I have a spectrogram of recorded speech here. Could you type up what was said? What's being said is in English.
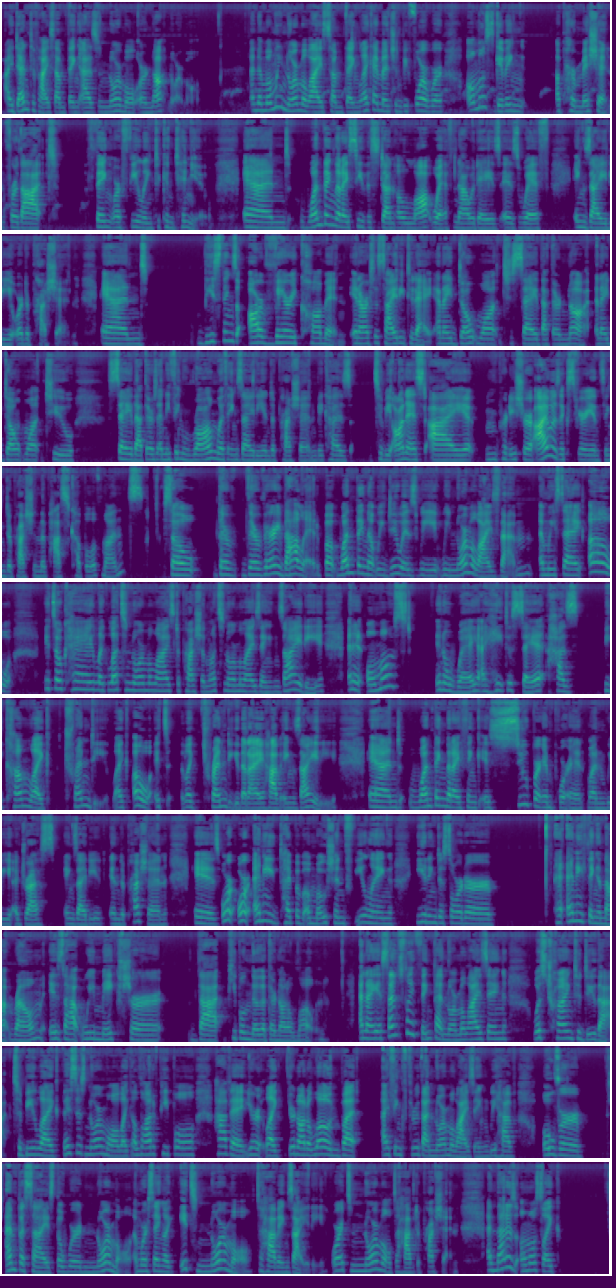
identify something as normal or not normal? And then when we normalize something, like I mentioned before, we're almost giving a permission for that thing or feeling to continue. And one thing that I see this done a lot with nowadays is with anxiety or depression. And these things are very common in our society today. And I don't want to say that they're not. And I don't want to say that there's anything wrong with anxiety and depression because to be honest, I am pretty sure I was experiencing depression the past couple of months. So they're they're very valid, but one thing that we do is we we normalize them and we say, "Oh, it's okay. Like let's normalize depression. Let's normalize anxiety." And it almost in a way, I hate to say it, has become like trendy like oh it's like trendy that i have anxiety. And one thing that i think is super important when we address anxiety and depression is or or any type of emotion feeling eating disorder anything in that realm is that we make sure that people know that they're not alone and i essentially think that normalizing was trying to do that to be like this is normal like a lot of people have it you're like you're not alone. But i think through that normalizing we have over emphasized the word normal and we're saying like it's normal to have anxiety or it's normal to have depression. And that is almost like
